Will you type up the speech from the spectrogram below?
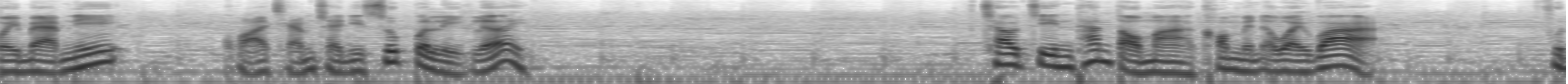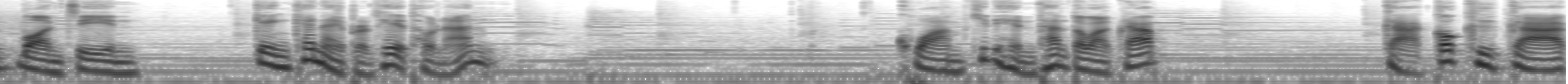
วยๆแบบนี้คว้าแชมป์ไชนีซูเปอร์ลีกเลย ชาวจีนท่านต่อมาคอมเมนต์เอาไว้ว่า ฟุตบอลจีน เก่งแค่ในประเทศเท่านั้น ความคิดเห็นท่านต่อมาครับ กากก็คือกาก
